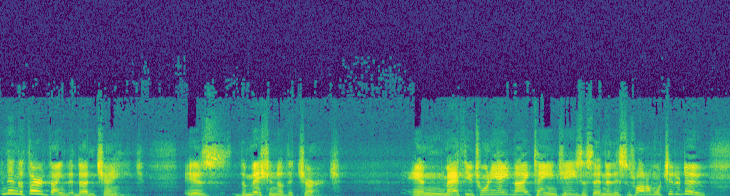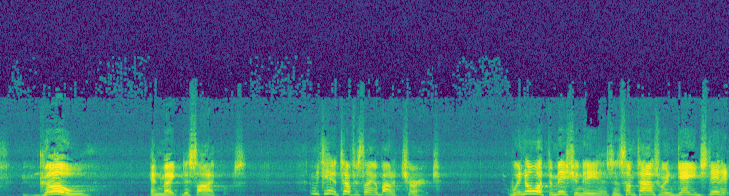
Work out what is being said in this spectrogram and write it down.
And then the third thing that doesn't change is the mission of the church. In Matthew 28 19, Jesus said, Now, this is what I want you to do go and make disciples. Let me tell you the toughest thing about a church. We know what the mission is, and sometimes we're engaged in it,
